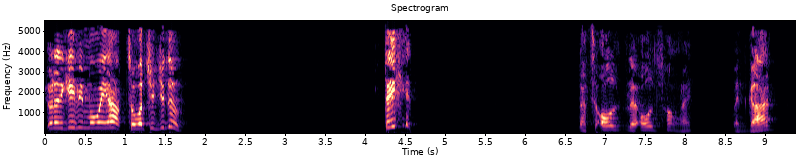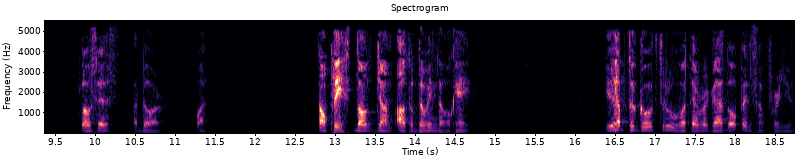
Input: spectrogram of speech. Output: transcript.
He already gave him a way out. So what should you do? Take it. That's old, the old song, right? When God closes a door, what? No, please don't jump out of the window, okay? You have to go through whatever God opens up for you.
